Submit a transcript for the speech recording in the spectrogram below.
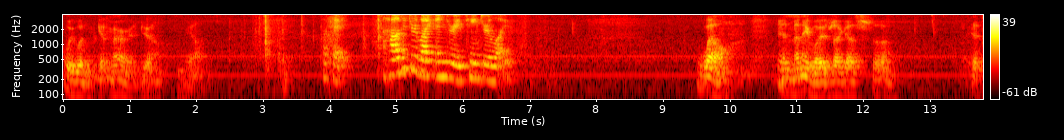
we wouldn't get married, yeah, yeah. Okay. How did your leg injury change your life? Well, in many ways, I guess, uh, it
